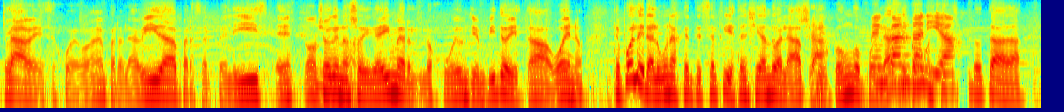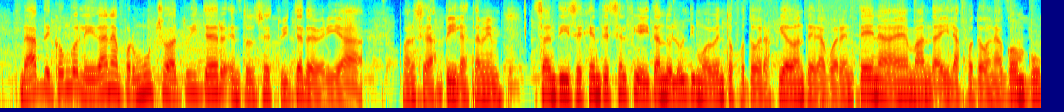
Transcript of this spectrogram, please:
clave ese juego, ¿eh? para la vida, para ser feliz. ¿eh? ¿Dónde Yo que no soy gamer, lo jugué un tiempito y estaba bueno. ¿Te puedo leer alguna gente selfie que están llegando a la app Ya. de Congo? Porque Me la app de Congo encantaría. está explotada. La app de Congo le gana por mucho a Twitter, entonces Twitter debería ponerse las pilas también. Santi dice, gente selfie editando el último evento fotografiado antes de la cuarentena, eh, manda ahí la foto con la compu.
